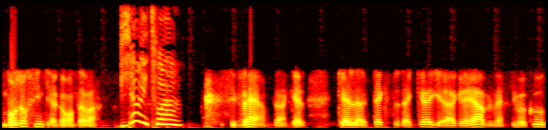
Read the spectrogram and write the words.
Bonjour Cynthia, comment ça va? Bien et toi? Super, quel, quel texte d'accueil agréable, merci beaucoup.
